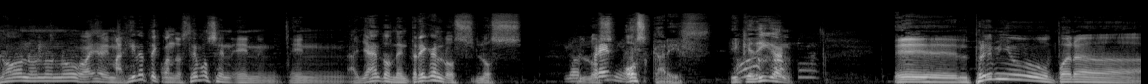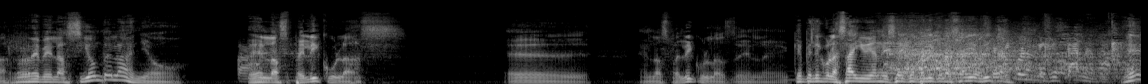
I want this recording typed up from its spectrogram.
No, no, no, no, vaya, imagínate cuando estemos en, en, en allá en donde entregan los los Los los. Óscares y que digan el premio para revelación del año en las películas. Eh, en las películas del... ¿Qué películas hay? Yo ya ni sé qué películas hay ahorita. Película mexicana. ¿no? ¿Eh?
